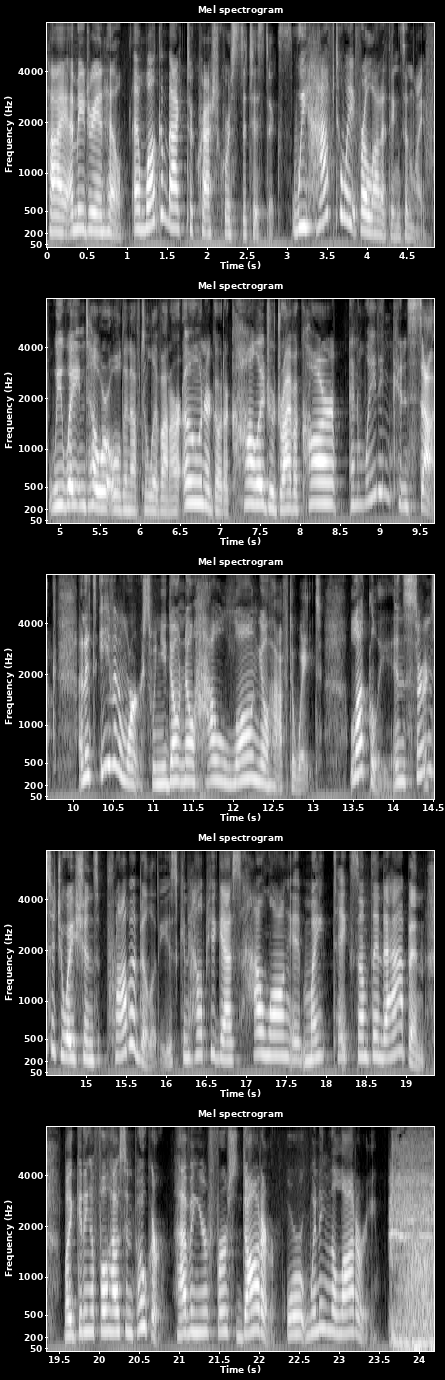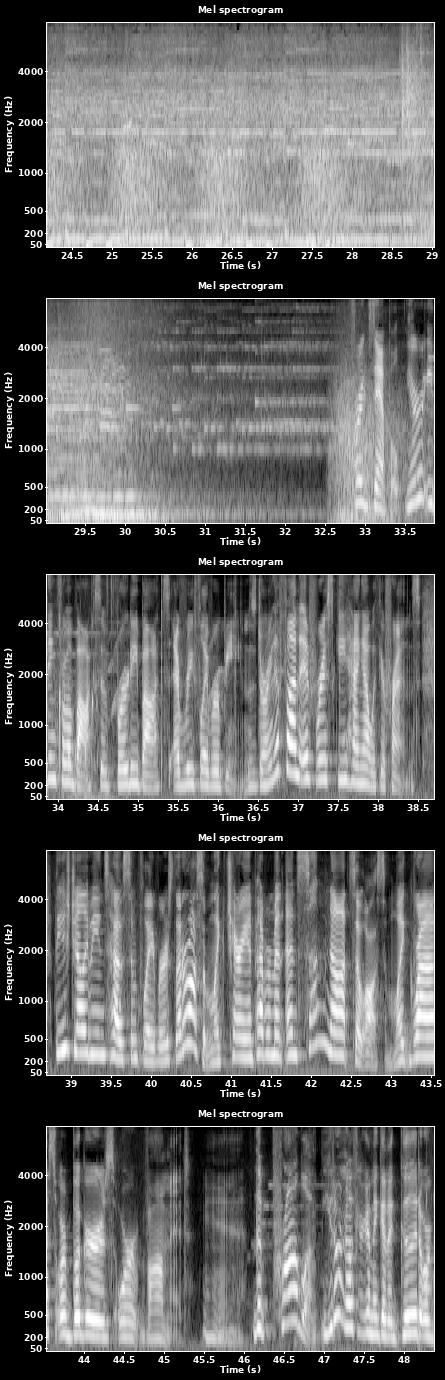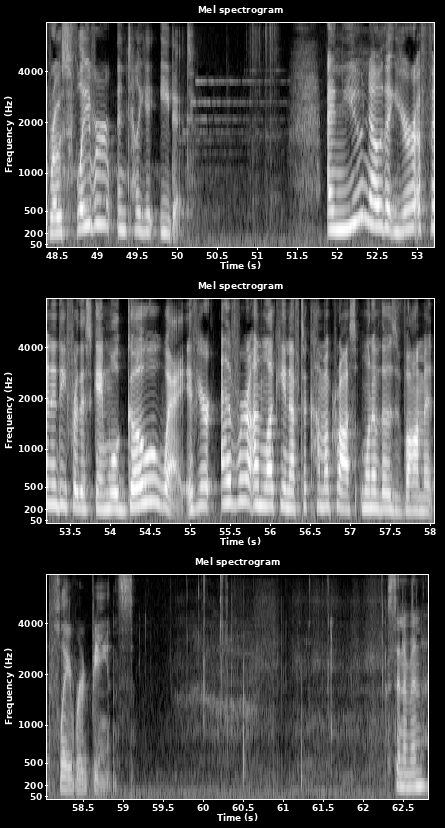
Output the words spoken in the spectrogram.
Hi, I'm Adrienne Hill, and welcome back to Crash Course Statistics. We have to wait for a lot of things in life. We wait until we're old enough to live on our own, or go to college, or drive a car, and waiting can suck. And it's even worse when you don't know how long you'll have to wait. Luckily, in certain situations, probabilities can help you guess how long it might take something to happen, like getting a full house in poker, having your first daughter, or winning the lottery. For example, you're eating from a box of Bertie Bott's every flavor beans during a fun, if risky, hangout with your friends. These jelly beans have some flavors that are awesome, like cherry and peppermint, and some not so awesome, like grass or boogers or vomit. Yeah. The problem, you don't know if you're gonna get a good or gross flavor until you eat it. And you know that your affinity for this game will go away if you're ever unlucky enough to come across one of those vomit flavored beans. Cinnamon.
